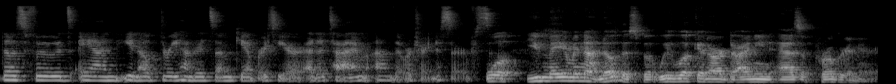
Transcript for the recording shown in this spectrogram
those foods and you know 300 some campers here at a time um, that we're trying to serve so. well you may or may not know this but we look at our dining as a program area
